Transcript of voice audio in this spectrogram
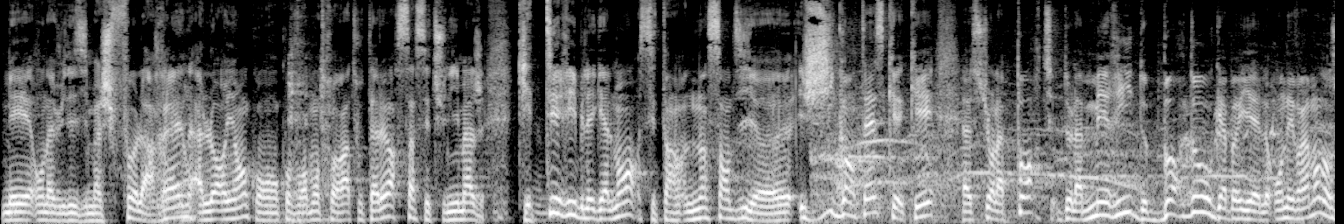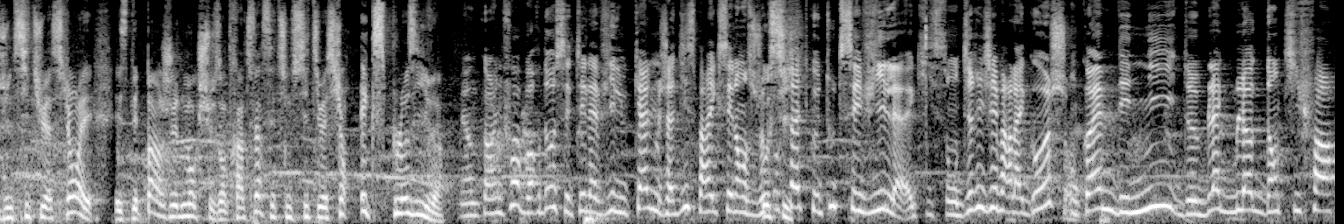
mais on a vu des images folles à Rennes, à Lorient qu'on qu'on vous remontrera tout à l'heure. Ça c'est une image qui est terrible également. C'est un incendie euh, gigantesque qui est euh, sur la porte de la mairie de Bordeaux, Gabriel. On est vraiment dans une situation et, et ce n'est pas un jeu de mots que je suis en train de faire, c'est une situation explosive. Mais encore une fois, Bordeaux, c'était la ville calme jadis par excellence. Je Aussi. constate que toutes ces villes qui sont dirigées par la gauche ont quand même des nids de black blocs, d'antifa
